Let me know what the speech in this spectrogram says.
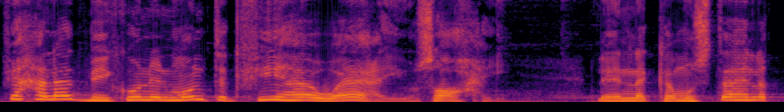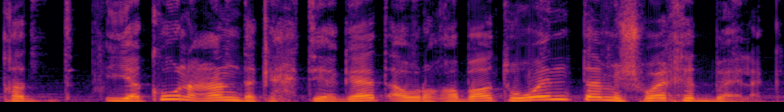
في حالات بيكون المنتج فيها واعي وصاحي لأنك كمستهلك قد يكون عندك احتياجات أو رغبات وأنت مش واخد بالك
